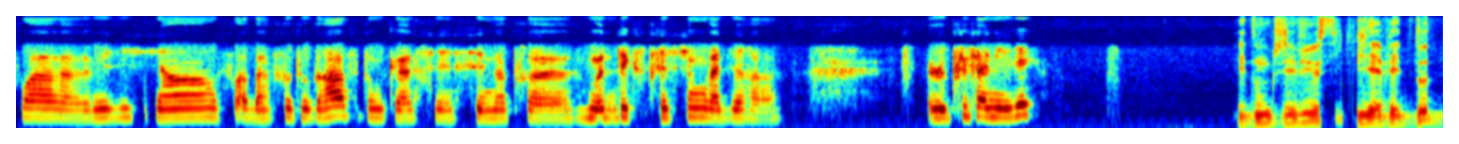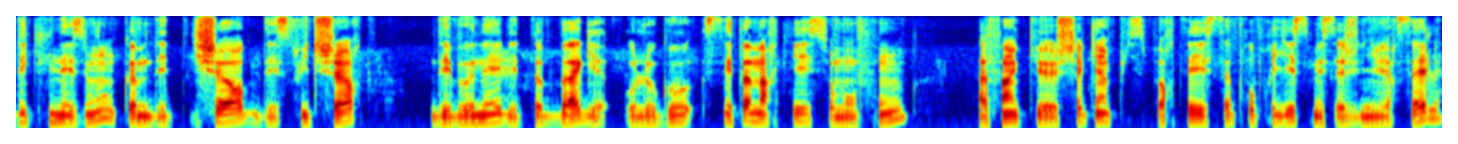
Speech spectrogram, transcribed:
soit musicien, soit bah, photographe. Donc, c'est notre mode d'expression, on va dire, le plus familier. Et donc j'ai vu aussi qu'il y avait d'autres déclinaisons comme des t-shirts, des sweatshirts, des bonnets, des top bags au logo C'est pas marqué sur mon front afin que chacun puisse porter et s'approprier ce message universel.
